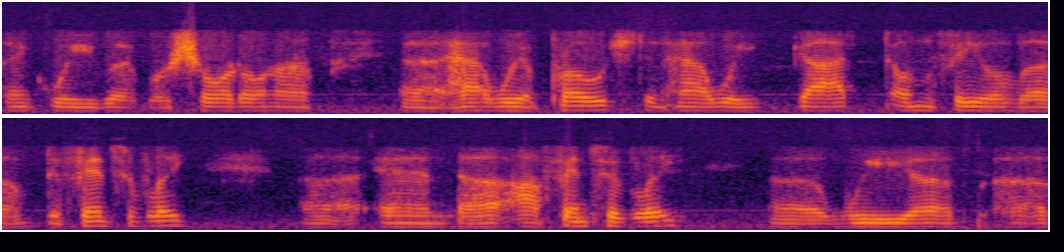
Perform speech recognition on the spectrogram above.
think we uh, were short on our uh, how we approached and how we got on the field uh, defensively uh, and uh, offensively. Uh, we uh, uh,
